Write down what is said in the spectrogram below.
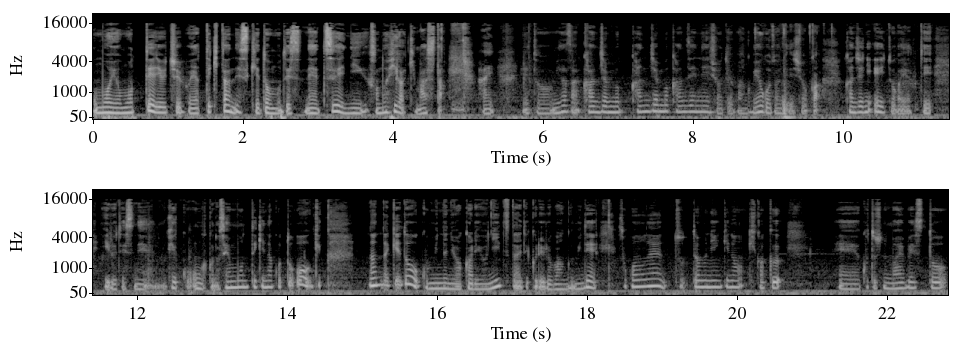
思いを持って YouTube をやってきたんですけどもですねついにその日が来ました。はい。えっ、と皆さん関ジャム関ジャム完全燃焼という番組をご存知でしょうか？関ジャニ∞がやっているですね結構音楽の専門的なことをなんだけどこうみんなに分かるように伝えてくれる番組でそこのねとっても人気の企画えー今年のマイベスト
